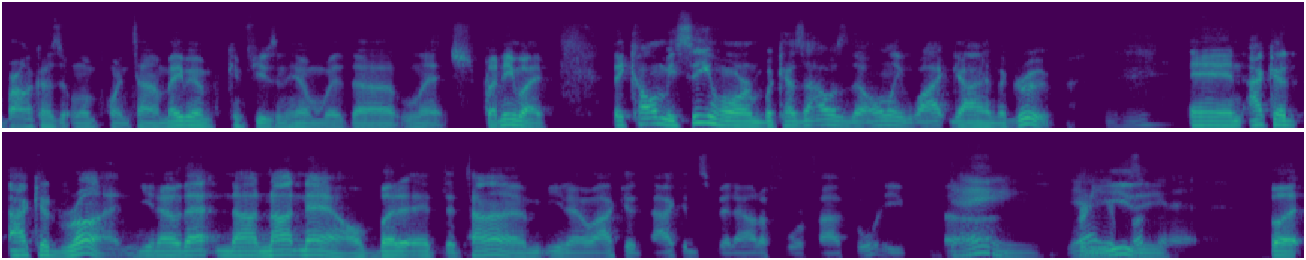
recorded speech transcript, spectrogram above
Broncos at one point in time. Maybe I'm confusing him with uh, Lynch, but anyway, they called me Sehorn because I was the only white guy in the group, Mhm. And I could I could run. You know that not not now, but at the time, you know, I could I could spit out a four five forty. Uh, Dang, yeah, pretty easy. But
